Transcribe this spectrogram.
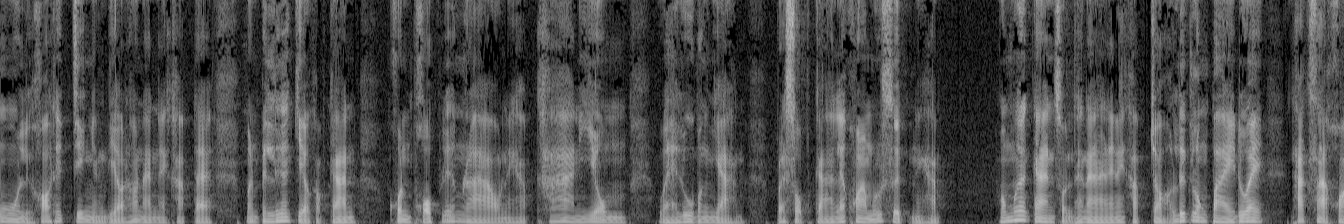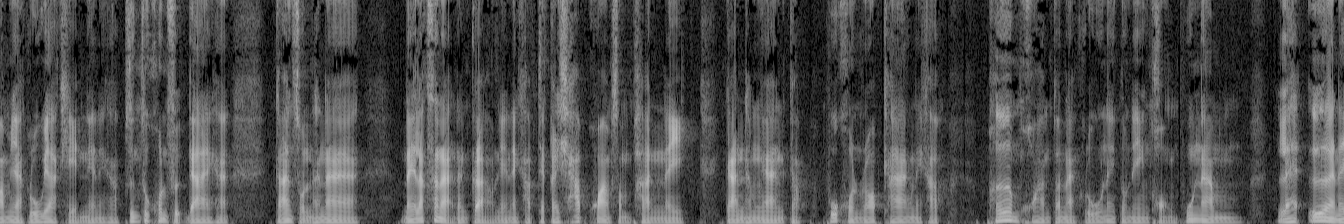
มูลหรือข้อเท็จจริงอย่างเดียวเท่านั้นนะครับ แต่มันเป็นเรื่องเกี่ยวกับการค้นพบเรื่องราวนะครับ ค่านิยม แวลูบางอย่าง ประสบการณ์และความรู้สึกนะครับ เพราะเมื่อการสนทนาเนี่ยนะครับ เจาะลึกลงไปด้วยทักษะความอยากรู้อยากเห็นเนี่ยนะครับ ซึ่งทุกคนฝึกได้ครับการสนทนาในลักษณะดังกล่าวเนี่ยนะครับ จะกระชับความสัมพันธ์ในการทำงานกับผู้คนรอบข้างนะครับ เพิ่มความตระหนักรู้ในตนเองของผู้นำ และเอื้อใน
